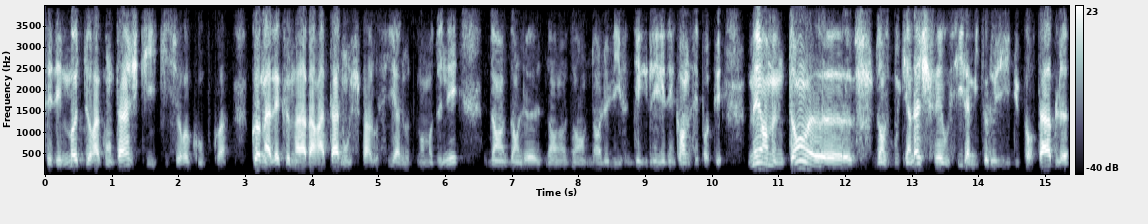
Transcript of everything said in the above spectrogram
c'est des modes de racontage qui, qui se recoupent, quoi. Comme avec le Mahabharata, dont je parle aussi à un autre moment donné dans, dans le dans, dans, dans le livre, des, des, grandes épopées. Mais en même temps, euh, dans ce bouquin-là, je fais aussi la mythologie du portable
